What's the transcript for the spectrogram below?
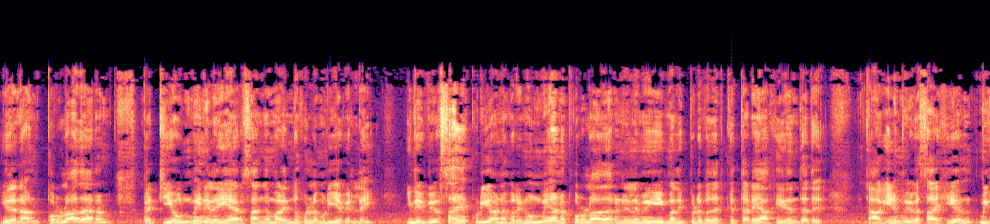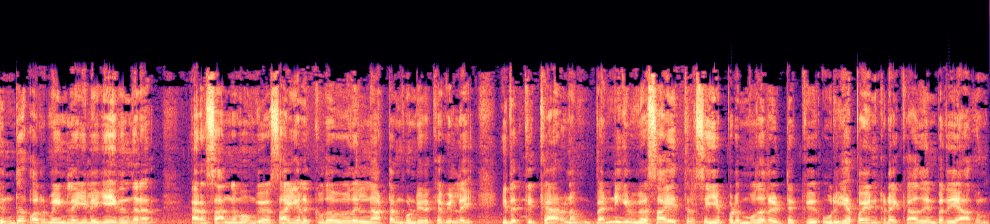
இதனால் பொருளாதாரம் பற்றிய உண்மை நிலையை அரசாங்கம் அறிந்து கொள்ள முடியவில்லை. இது விவசாய குடியானவரின் உண்மையான பொருளாதார நிலைமையை மதிப்பிடுவதற்கு தடையாக இருந்தது. ஆகினும் விவசாயிகள் மிகுந்த வறுமை நிலையிலேயே இருந்தனர். அரசாங்கமும் விவசாயிகளுக்கு உதவுவதில் நாட்டம் கொண்டிருக்கவில்லை. இதற்கு காரணம் வன்னியில் விவசாயத்தில் செய்யப்படும் முதலீட்டுக்கு உரிய பயன் கிடைக்காது என்பதே ஆகும்.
